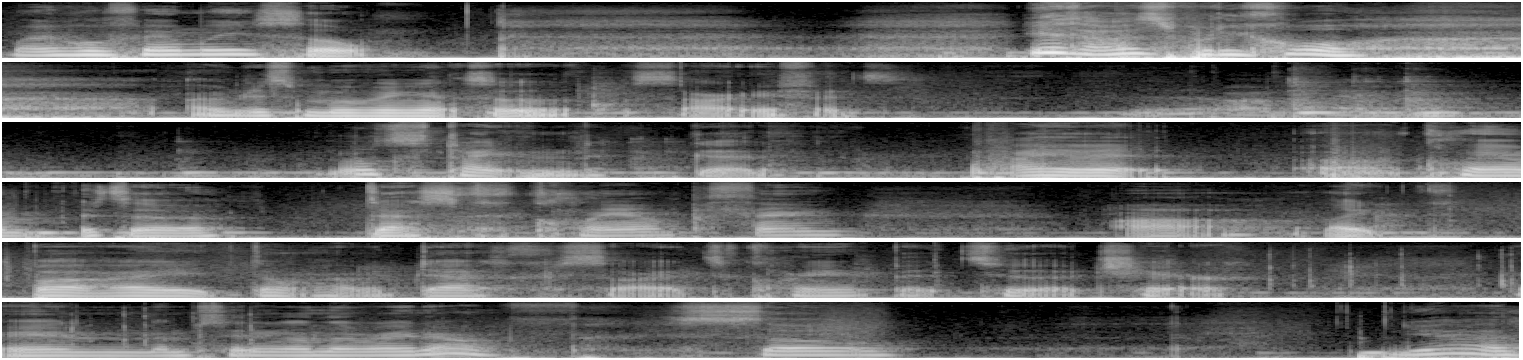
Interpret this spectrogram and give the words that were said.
my whole family. So, yeah, that was pretty cool. I'm just moving it, so sorry if it's. No, it's tightened. Good. I have it uh, clamp. It's a desk clamp thing. Uh, like, but I don't have a desk, so I had to clamp it to a chair, and I'm sitting on that right now. So, yeah,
